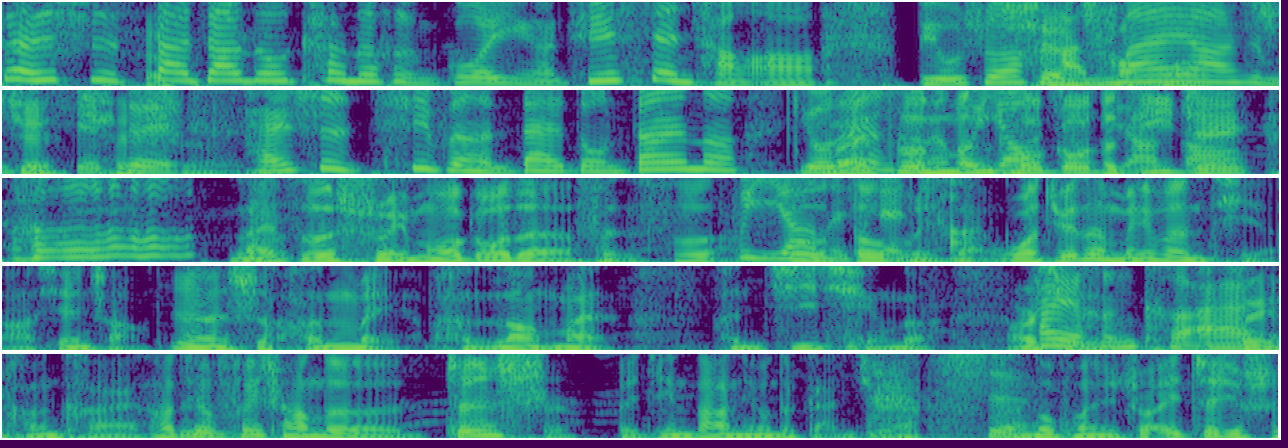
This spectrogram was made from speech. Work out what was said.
但是大家都看得很过瘾啊。其实现场啊，比如说喊麦啊什么这些，对还是气氛很带动。当然呢，有的来自人可能会门头沟的要求比较 DJ，高。来自水磨沟的粉丝，不一样的现场我觉得没问题啊，现场仍然是很美、很浪漫、很激情的，而且很可爱，对，很可爱，他就嗯。非常的真实，北京大牛的感觉。是。很多朋友说，哎，这就是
